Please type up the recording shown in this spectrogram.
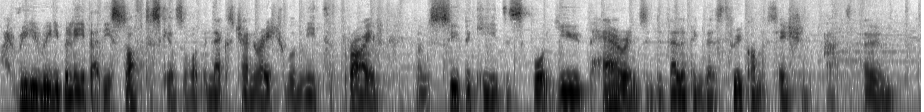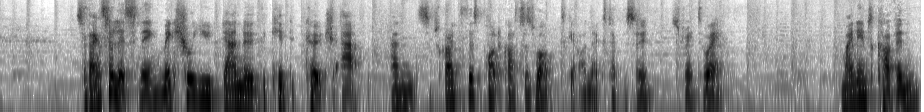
I really, really believe that these softer skills are what the next generation will need to thrive. I'm super keen to support you, parents, in developing this through conversation at home. So thanks for listening. Make sure you download the Kid Coach app and subscribe to this podcast as well to get our next episode straight away. My name's Kevin.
